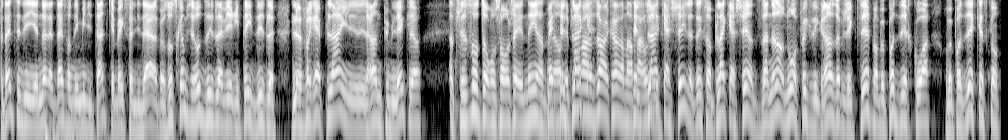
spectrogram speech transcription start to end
peut-être qu'il y en a là-dedans qui sont des militants de Québec solidaire. C'est comme si les autres disent la vérité, ils disent le, le vrai plan, ils le rendent public. Là. Parce que les autres sont gênés en disant c'est le plan encore C'est le plan caché, là, c'est un plan caché en disant non, non, nous on que des grands objectifs, mais on veut pas dire quoi. On veut pas dire qu'est-ce qu'on.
